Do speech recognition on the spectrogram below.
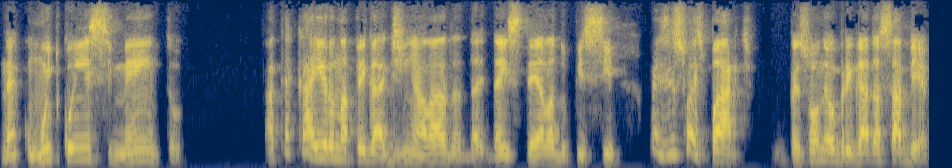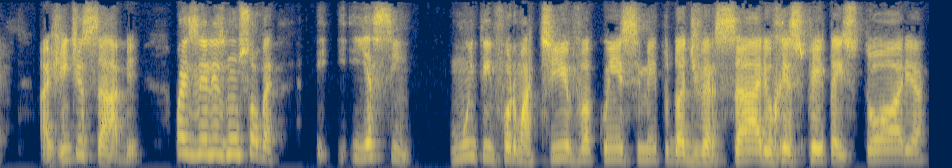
né, com muito conhecimento. Até caíram na pegadinha lá da, da Estela do PC, mas isso faz parte. O pessoal não é obrigado a saber. A gente sabe, mas eles não souberam. E, e assim, muita informativa, conhecimento do adversário, respeito à história,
